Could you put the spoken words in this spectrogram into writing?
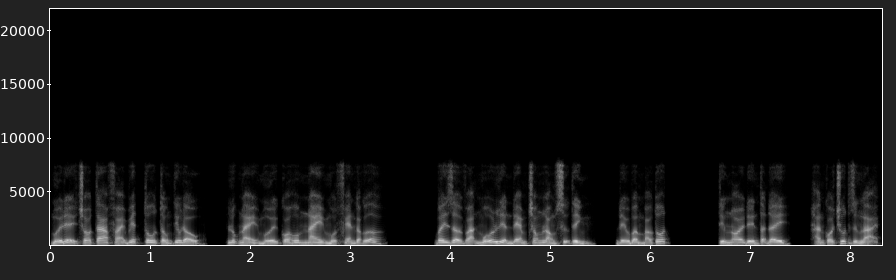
mới để cho ta phải biết tô tổng tiêu đầu, lúc này mới có hôm nay một phen gặp gỡ. Bây giờ vạn mỗ liền đem trong lòng sự tình, đều bẩm báo tốt. Tiếng nói đến tận đây, hắn có chút dừng lại,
